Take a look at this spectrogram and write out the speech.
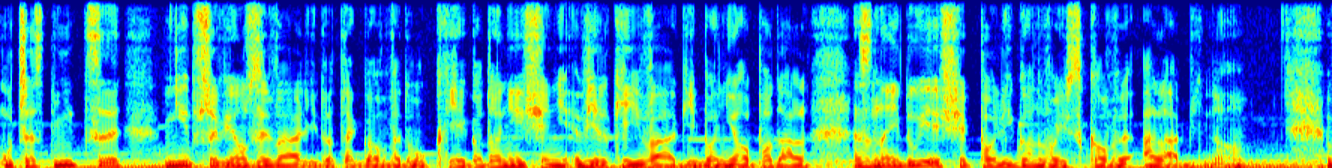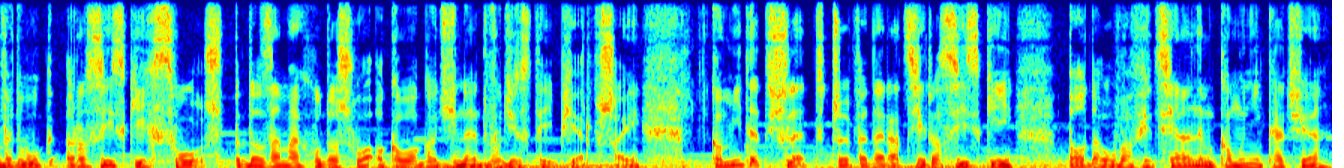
Uczestnicy nie przywiązywali do tego według jego doniesień wielkiej wagi, bo nieopodal znajduje się poligon wojskowy Alabino. Według rosyjskich służb do zamachu doszło około godziny 21. Komitet Śledczy Federacji Rosyjskiej podał w oficjalnym komunikacie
